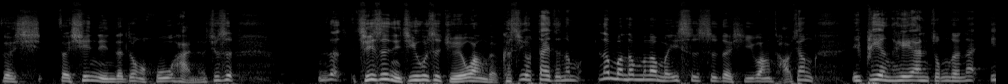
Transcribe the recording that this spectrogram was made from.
的心的心灵的这种呼喊呢？就是那其实你几乎是绝望的，可是又带着那么那么那么那么一丝丝的希望，好像一片黑暗中的那一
